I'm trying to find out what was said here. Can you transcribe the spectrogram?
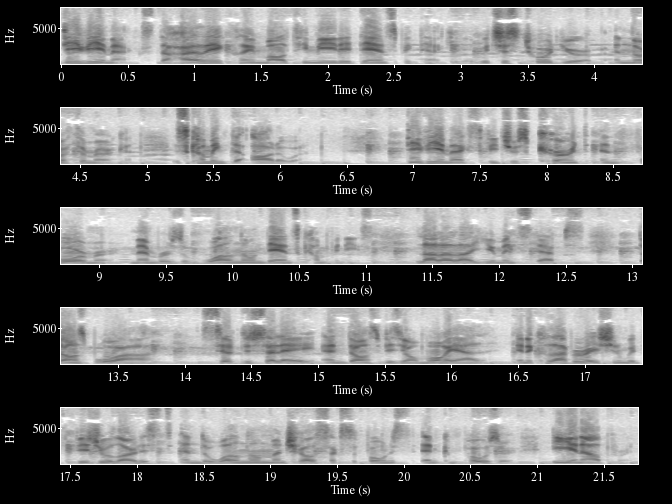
DVMX, the highly acclaimed multimedia dance spectacular, which has toured Europe and North America, is coming to Ottawa. DVMX features current and former members of well known dance companies La La La Human Steps, Danse Brouhaha, Cirque du Soleil, and Danse Vision Montréal in a collaboration with visual artists and the well known Montreal saxophonist and composer Ian Alperin.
